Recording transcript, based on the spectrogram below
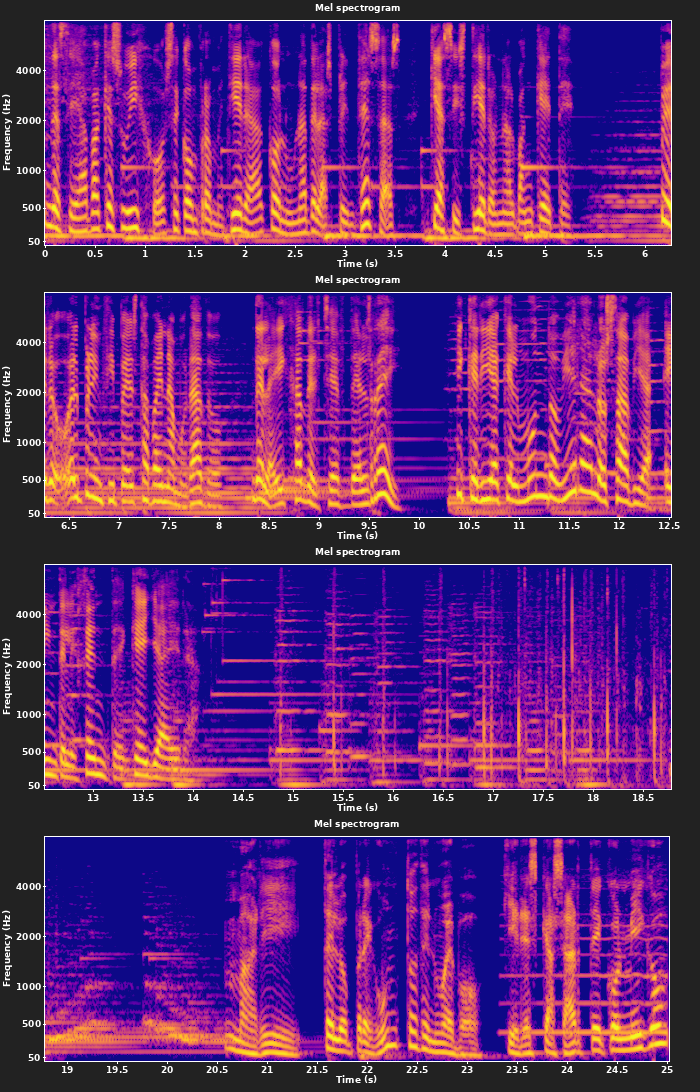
deseaba que su hijo se comprometiera con una de las princesas que asistieron al banquete. Pero el príncipe estaba enamorado de la hija del chef del rey y quería que el mundo viera lo sabia e inteligente que ella era. Marie, te lo pregunto de nuevo. ¿Quieres casarte conmigo?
